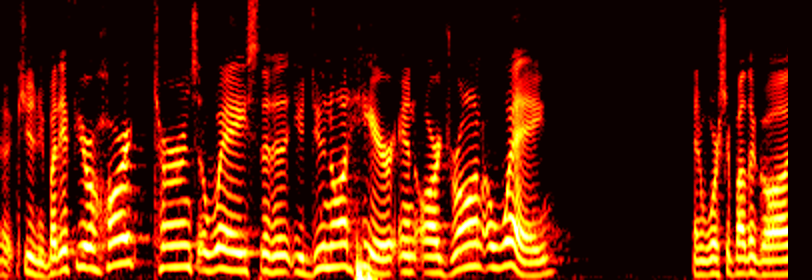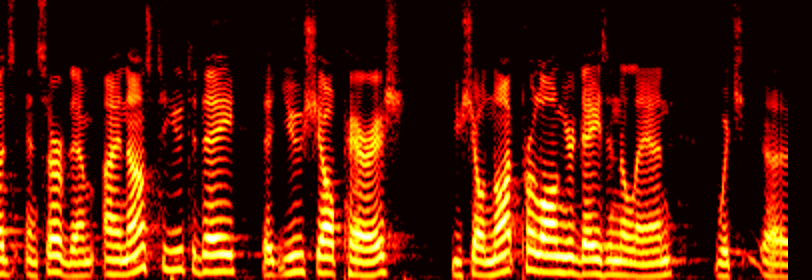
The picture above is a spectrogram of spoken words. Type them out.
uh, excuse me, but if your heart turns away so that you do not hear and are drawn away and worship other gods and serve them, I announce to you today that you shall perish. You shall not prolong your days in the land which uh,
